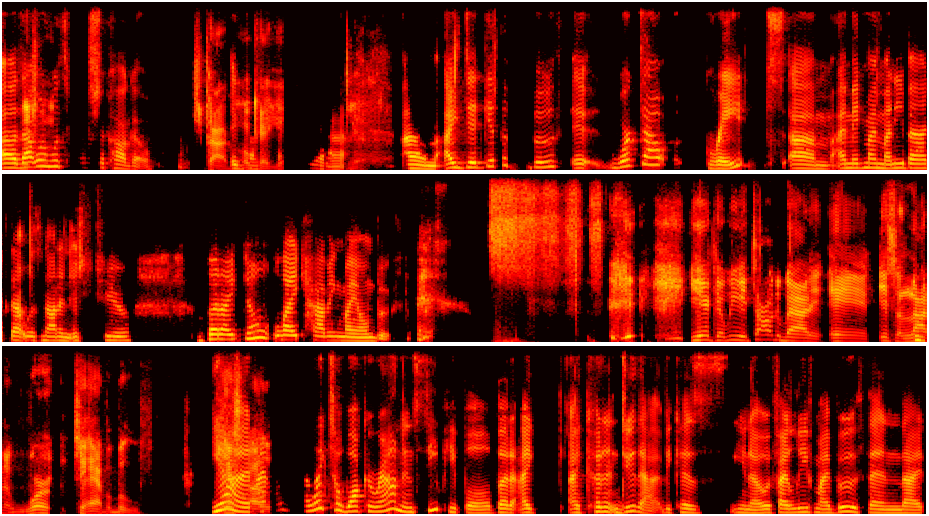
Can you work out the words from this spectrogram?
Uh, that one one? was Chicago. Chicago? Exactly. Okay, yeah. Yeah. Yeah. Um, I did get the booth. It worked out great. Um, I made my money back. That was not an issue. But I don't like having my own booth. yeah, because we had talked about it, and it's a lot of work to have a booth. Yeah, I, like- I like to walk around and see people, but I I couldn't do that because you know if I leave my booth, then that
